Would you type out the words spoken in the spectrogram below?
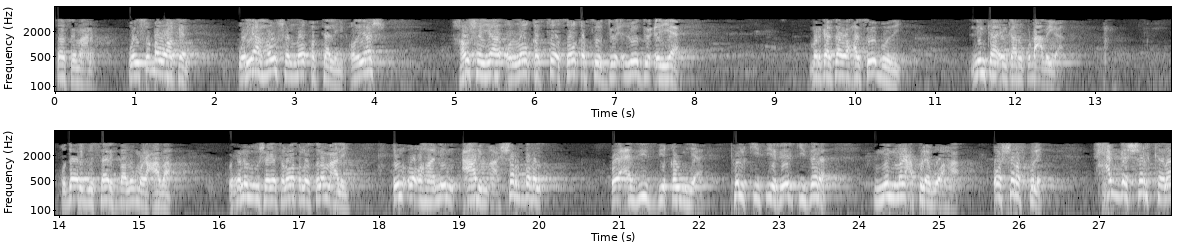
Saas macnaha way isu dhawaaqeen. War yaa hawshan noo qabtaa la yidhi. Odayaasha hawshan yaa oo loo qabto soo qabtoo loo duceeyaa. Markaasaa waxaa soo booday. Ninkaa inkaaru ku dhacdayga qudaar ibnu saaris baa lagu magacaabaa. Wuxuu nabigu sheegay salawatullhi wasalaamu calayh inuu ahaa nin caalim ah shar badan oo casiiz bii qowmihi ah tolkiisa iyo reerkiisana nin magac ku leh buu ahaa oo sharaf ku leh. Xagga sharkana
